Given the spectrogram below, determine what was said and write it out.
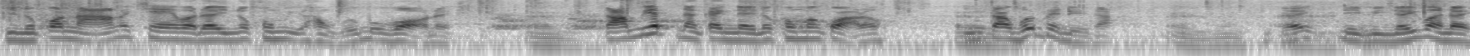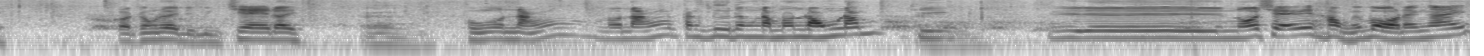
thì nó con lá nó che vào đây nó không bị hỏng với bộ vỏ này. Ừ, Ta biết là cành này nó không mang quả đâu, nhưng Ừ. ta vẫn phải để lại. ừ, Đấy, để mình lấy vào đây. Còn trong đây để mình che đây, ừ, không có nắng, nó nắng tháng tư tháng năm nó nóng lắm thì, thì nó sẽ hỏng cái vỏ này ngay.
